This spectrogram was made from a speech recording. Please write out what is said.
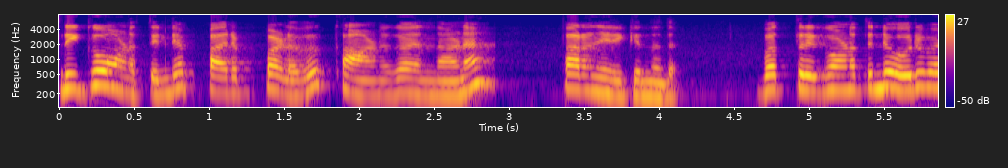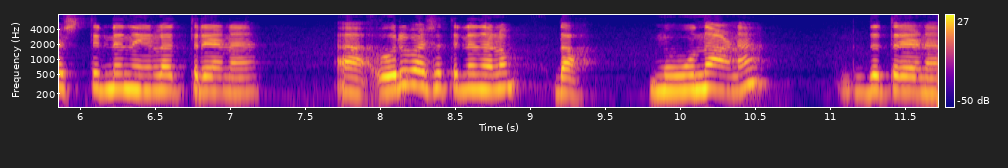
ത്രികോണത്തിന്റെ പരപ്പളവ് കാണുക എന്നാണ് പറഞ്ഞിരിക്കുന്നത്. അപ്പൊ ത്രികോണത്തിന്റെ ഒരു വശത്തിന്റെ നീളം എത്രയാണ്? ഒരു വശത്തിന്റെ നീളം ദാ മൂന്നാണ്. ഇത് എത്രയാണ്?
